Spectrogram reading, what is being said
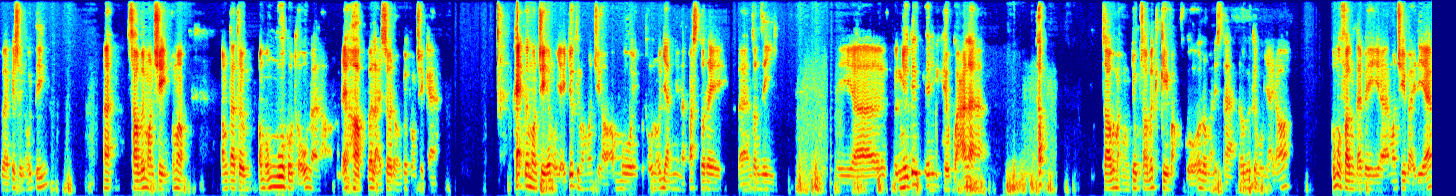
về cái sự nổi tiếng à, so với Monchi đúng không? Ông ta thường ông ông mua cầu thủ là để hợp với lại sơ đồ của Fonseca. Khác với Monchi ở mùa giải trước khi mà Monchi họ ông mua cầu thủ nổi danh như là Pastore là Zonzi thì uh, gần như cái, cái hiệu quả là thấp so với mặt bằng chung so với cái kỳ vọng của Romanista đối với cái mùa giải đó cũng một phần tại vì uh, Monchi và ADF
